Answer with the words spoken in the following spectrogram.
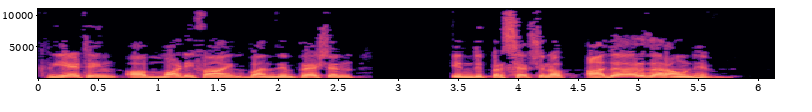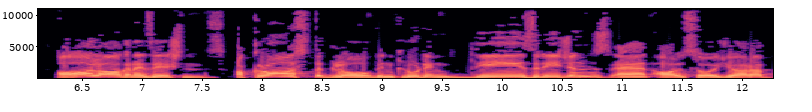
creating or modifying one's impression in the perception of others around him. All organizations across the globe, including these regions and also Europe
